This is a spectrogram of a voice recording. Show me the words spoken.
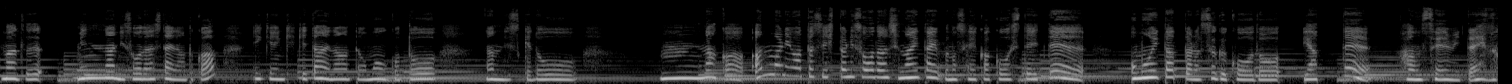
まずみんなに相談したいなとか意見聞きたいなって思うことなんですけどうんなんかあんまり私人に相談しないタイプの性格をしていて思い立ったらすぐ行動やって反省みたいな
